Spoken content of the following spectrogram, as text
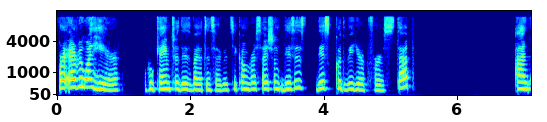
For everyone here who came to this biointegrity conversation, this is this could be your first step. And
